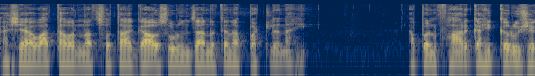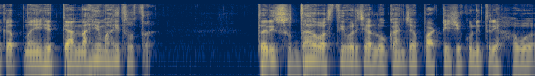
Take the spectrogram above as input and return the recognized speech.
अशा वातावरणात स्वतः गाव सोडून जाणं त्यांना पटलं नाही. आपण फार काही करू शकत नाही हे त्यांनाही माहीत होतं. तरीसुद्धा वस्तीवरच्या लोकांच्या पाठीशी कुणीतरी हवं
